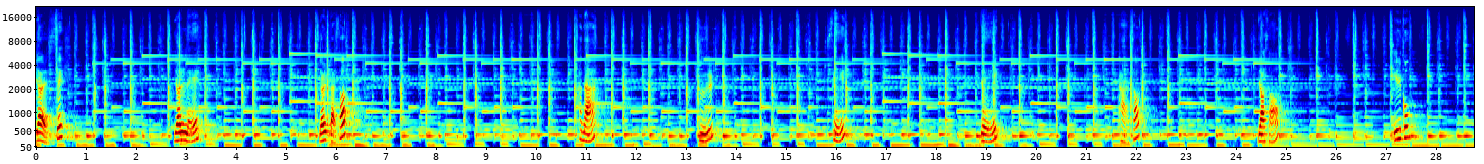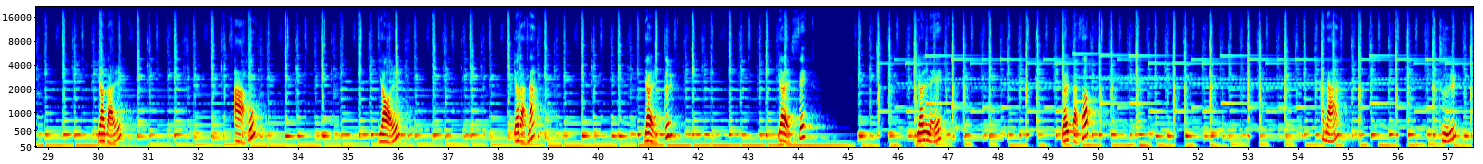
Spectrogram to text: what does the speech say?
열셋, 열넷, 열다섯, 하나, 둘, 셋, 넷, 다섯, 여섯, 일곱, 여덟, 아홉, 열, 열하나, 열둘, 열셋, 열넷, 열다섯, 하나, 둘,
